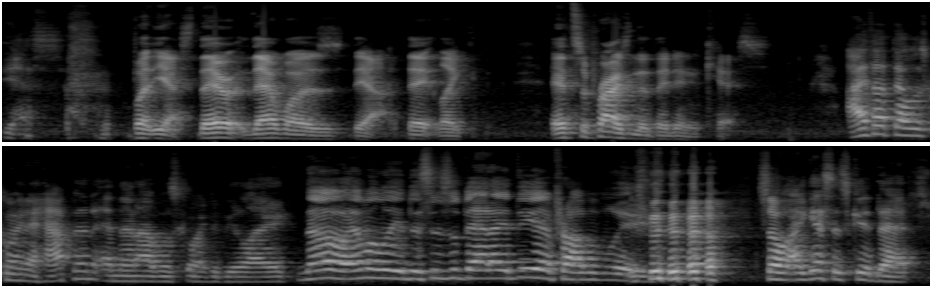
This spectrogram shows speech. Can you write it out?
Yes. But yes, there that was yeah. They like it's surprising that they didn't kiss. I thought that was going to happen, and then I was going to be like, "No, Emily, this is a bad idea, probably." so I guess it's good that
